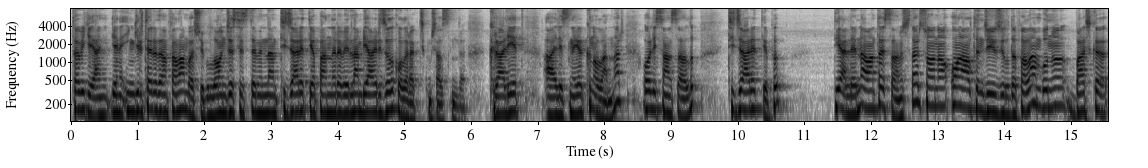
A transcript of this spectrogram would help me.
Tabii ki yani gene İngiltere'den falan başlıyor. Bu lonca sisteminden ticaret yapanlara verilen bir ayrıcalık olarak çıkmış aslında. Kraliyet ailesine yakın olanlar o lisansı alıp ticaret yapıp diğerlerine avantaj sağlamışlar. Sonra 16. yüzyılda falan bunu başka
